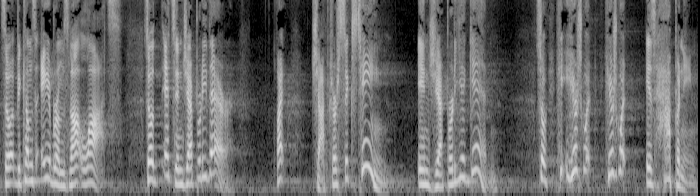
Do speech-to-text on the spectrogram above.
So it becomes Abram's, not Lot's. So it's in jeopardy there. Right? Chapter 16 in jeopardy again. So here's what, here's what is happening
